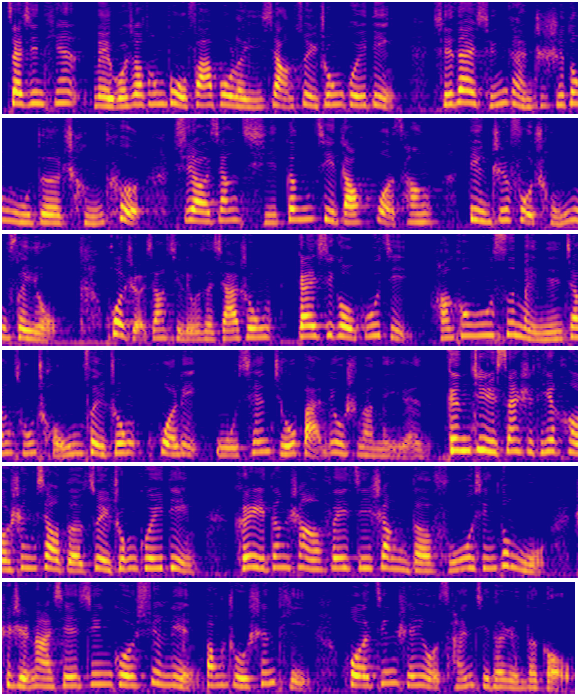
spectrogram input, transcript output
在今天，美国交通部发布了一项最终规定：携带情感支持动物的乘客需要将其登记到货舱，并支付宠物费用，或者将其留在家中。该机构估计，航空公司每年将从宠物费中获利五千九百六十万美元。根据三十天后生效的最终规定，可以登上飞机上的服务性动物是指那些经过训练帮助身体或精神有残疾的人的狗。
